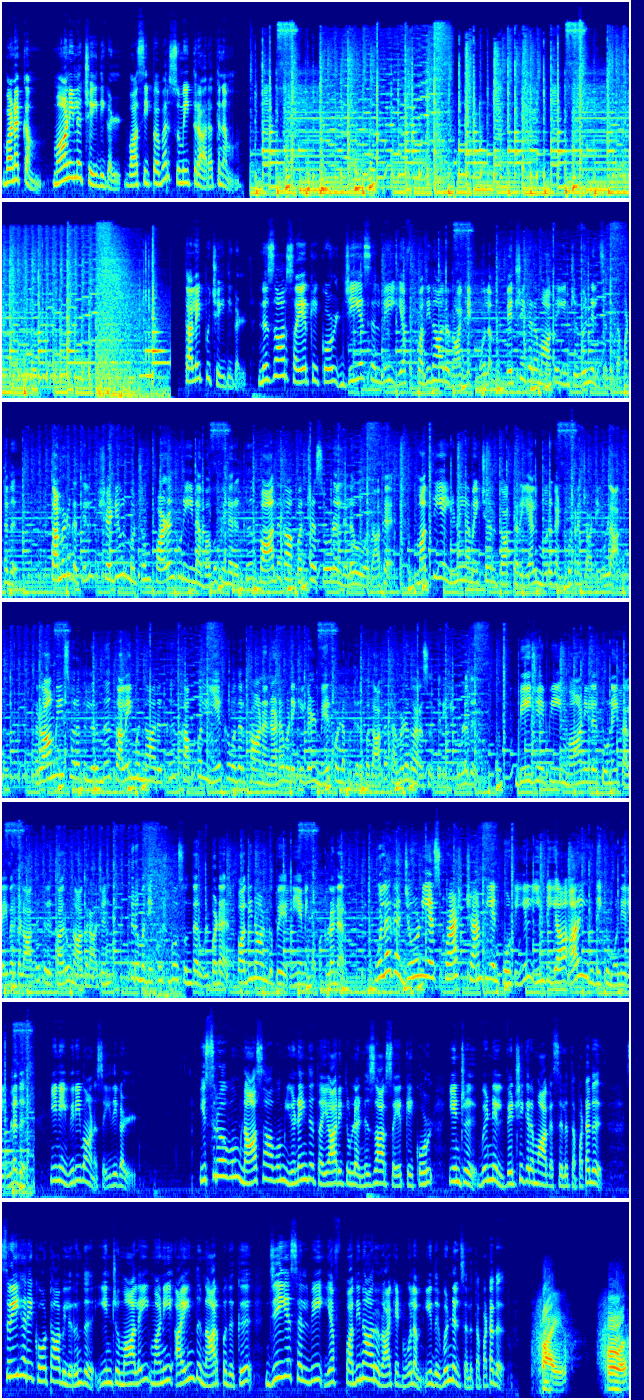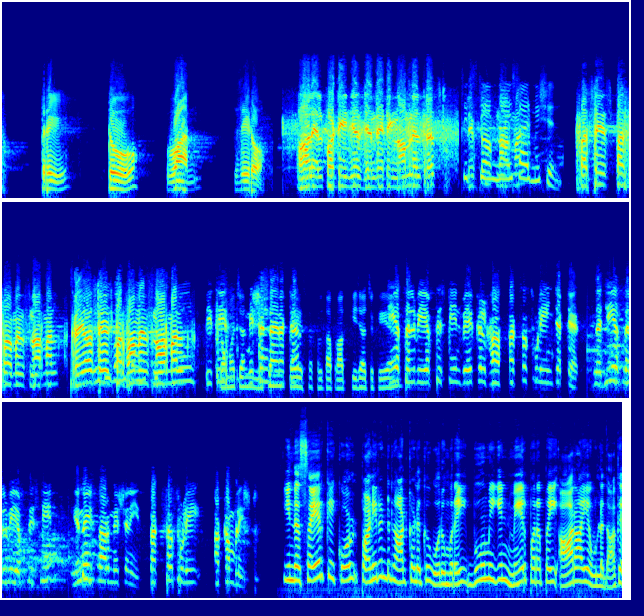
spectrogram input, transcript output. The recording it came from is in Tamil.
வணக்கம். மாநில செய்திகள். வாசிப்பவர் சுமித்ரா ரத்னம். தலைப்புச் செய்திகள். நிசார் செயற்கைக்கோள் ஜிஎஸ்எல்வி எஃப் பதினாறு ராக்கெட் மூலம் வெற்றிகரமாக இன்று விண்ணில் செலுத்தப்பட்டது. தமிழகத்தில் ஷெட்யூல் மற்றும் பழங்குடியின வகுப்பினருக்கு பாதுகாப்பற்ற சூழல் நிலவுவதாக மத்திய இணையமைச்சர் டாக்டர் எல் முருகன் குற்றம் சாட்டியுள்ளார் ராமேஸ்வரத்திலிருந்து தலைமன்னாருக்கு கப்பல் இயக்குவதற்கான நடவடிக்கைகள் மேற்கொள்ளப்பட்டிருப்பதாக தமிழக அரசு தெரிவித்துள்ளது. பிஜேபி மாநில துணைத் தலைவர்களாக திரு கரு நாகராஜன் திருமதி குஷ்பு சுந்தர் உள்பட பதினான்கு பேர் நியமிக்கப்பட்டுள்ளனர். உலக ஜூனியர் ஸ்குவாஷ் சாம்பியன் போட்டியில் இந்தியா அரையிறுதிக்கு முன்னேறியுள்ளது. இனி விரிவான செய்திகள். இஸ்ரோவும் நாசாவும் இணைந்து தயாரித்துள்ள நிசார் செயற்கைக்கோள் இன்று விண்ணில் வெற்றிகரமாக செலுத்தப்பட்டது ஸ்ரீஹரிகோட்டாவிலிருந்து இன்று மாலை மணி ஐந்து நாற்பதுக்கு ஜிஎஸ்எல்வி எஃப் பதினாறு ராக்கெட் மூலம் இது விண்ணில் செலுத்தப்பட்டது five, four, three, two, one, zero. All L40 engines generating nominal thrust. Lift 16 off nice normal. star mission. First stage performance normal. Cryo stage performance normal. This is प्रमोचन mission पे director. सफलता प्राप्त की जा चुकी है GSLV F-16 vehicle has successfully injected. The GSLV F-16 NISR mission is successfully accomplished. இந்த செயற்கைக்கோள் பனிரண்டு நாட்களுக்கு ஒருமுறை பூமியின் மேற்பரப்பை ஆராய உள்ளதாக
